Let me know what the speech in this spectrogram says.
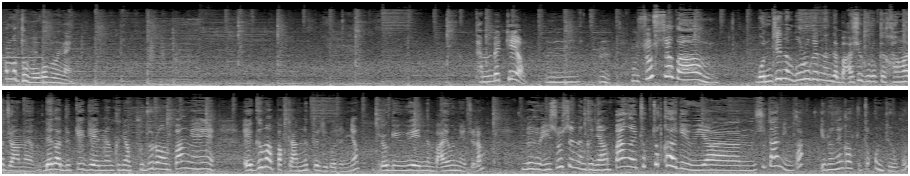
한 번 더 먹어볼래. 담백해요. 음, 음. 그 소스가 뭔지는 모르겠는데 맛이 그렇게 강하지 않아요. 내가 느끼기에는 그냥 부드러운 빵에 에그 맛밖에 안 느껴지거든요. 여기 위에 있는 마요네즈랑. 그래서 이 소스는 그냥 빵을 촉촉하기 위한 수단인가? 이런 생각도 조금 들고.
